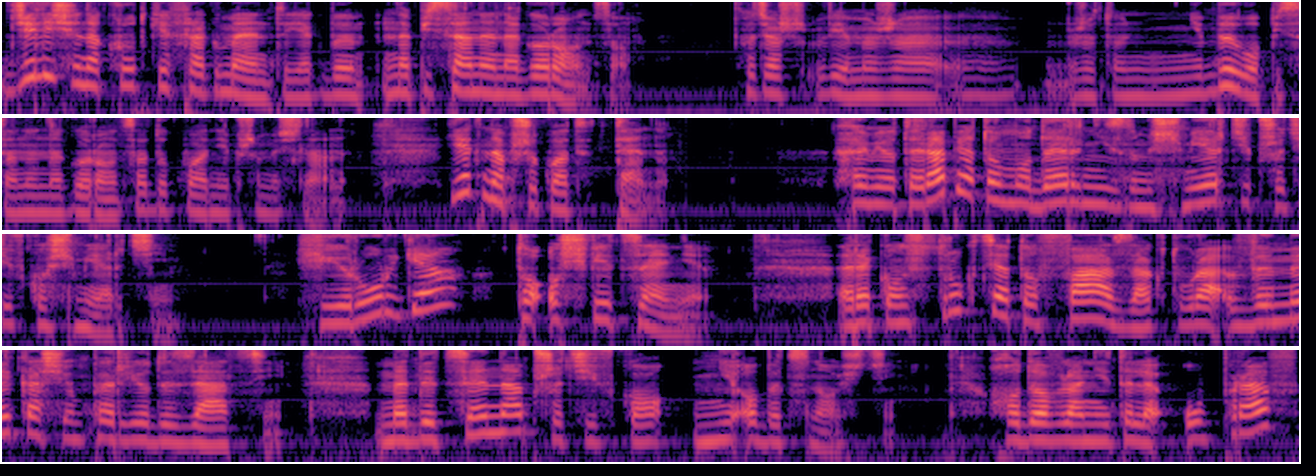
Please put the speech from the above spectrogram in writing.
dzieli się na krótkie fragmenty, jakby napisane na gorąco. Chociaż wiemy, że, e, że to nie było pisane na gorąco, dokładnie przemyślane. Jak na przykład ten. Chemioterapia to modernizm śmierci przeciwko śmierci. Chirurgia to oświecenie. Rekonstrukcja to faza, która wymyka się periodyzacji. Medycyna przeciwko nieobecności. Hodowla nie tyle upraw,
